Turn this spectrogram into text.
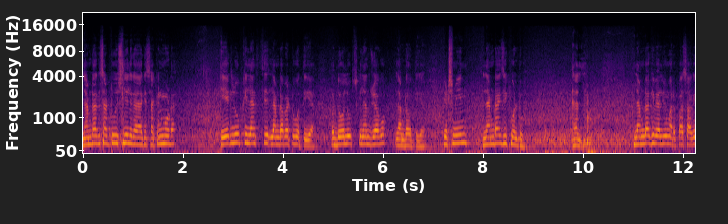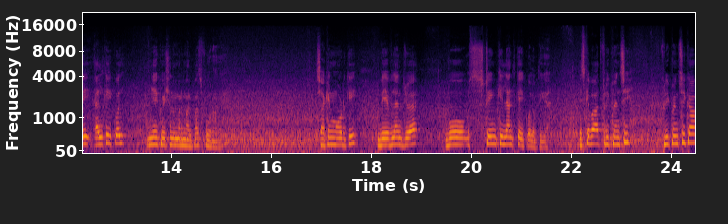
lambda के साथ टू इसलिए लगाया कि सेकंड मोड है। एक लूप की लेंथ लैम्डा बाय टू होती है और दो लूप्स की लेंथ जो है वो लैम्डा होती है। It's mean lambda is equal to L lambda की वैल्यू हमारे पास आ गई। एल के इक्वल ये इक्वेशन नंबर हमारे पास फोर आ गई। सेकंड मोड की वेवलेंथ जो है, वो स्ट्रिंग की लेंथ के इक्वल होती है। इसके बाद फ्रीक्वेंसी फ्रीक्वेंसी का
